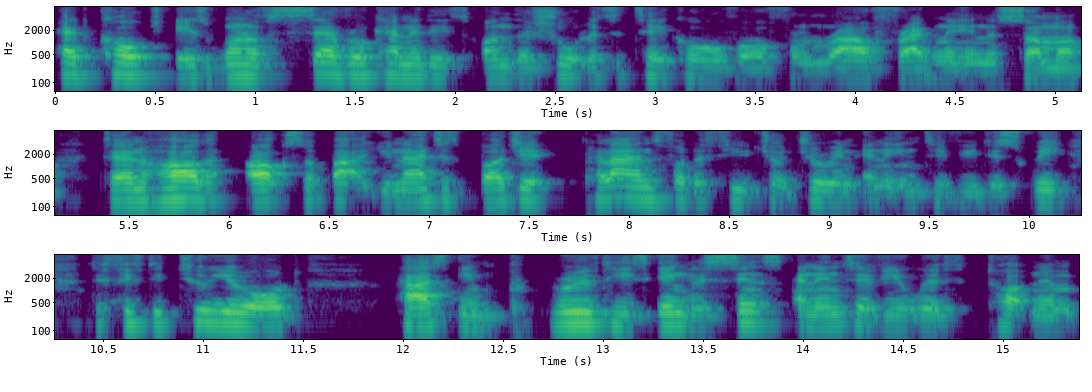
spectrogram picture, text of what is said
head coach is one of several candidates on the shortlist to take over from Ralf Rangnick in the summer. Ten Hag asks about United's budget plans for the future during an interview this week. The 52-year-old has improved his English since an interview with Tottenham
